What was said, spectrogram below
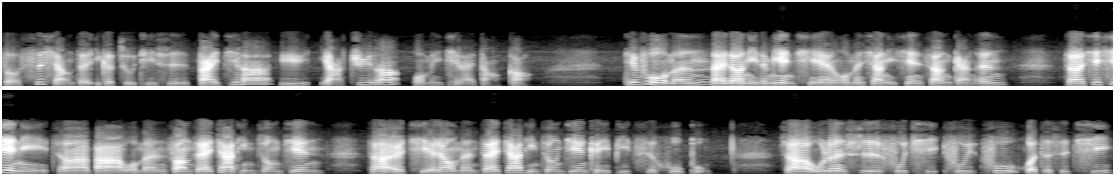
所思想的一个主题是百基拉与雅居拉，我们一起来祷告。天父，我们来到你的面前，我们向你献上感恩。主要谢谢你，主要把我们放在家庭中间，主要而且让我们在家庭中间可以彼此互补。主要无论是夫妻、夫夫或者是妻，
